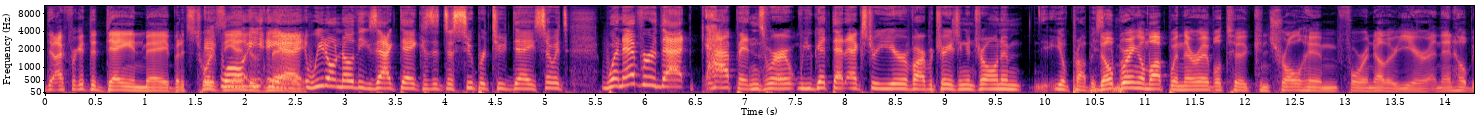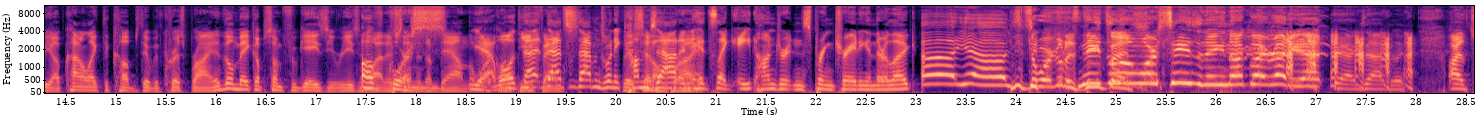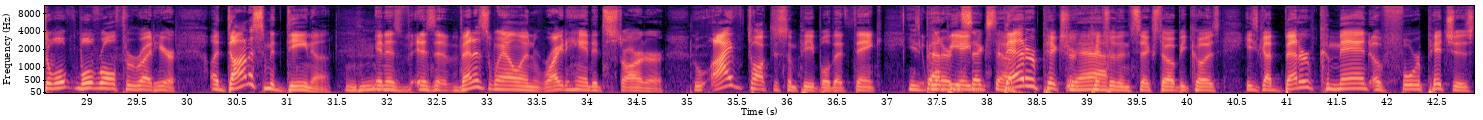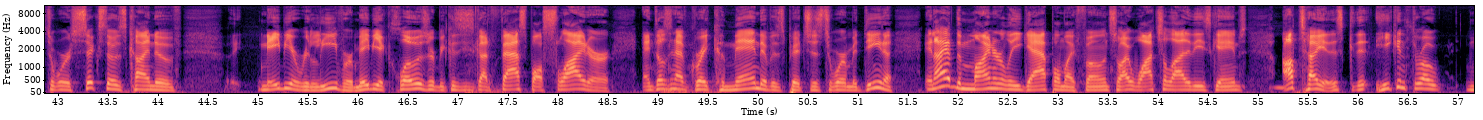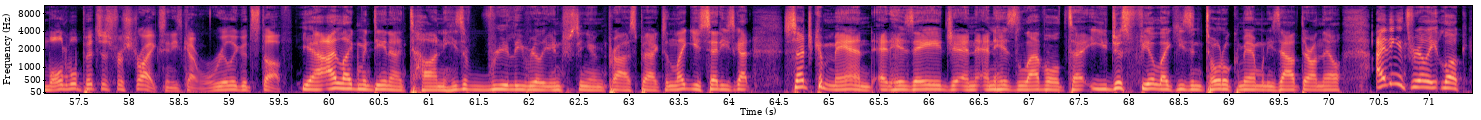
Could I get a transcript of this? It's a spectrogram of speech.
I forget the day in May, but it's towards well, the end of May. Yeah, we don't know the exact day because it's a Super Two day. So it's whenever that happens, where you get that extra year of arbitration control on him, you'll probably see They'll him. bring him up when they're able to control him for another year, and then he'll be up, kind of like the Cubs did with Kris Bryant. And they'll make up some fugazi reason Of why they're course. sending him down. To yeah, well, that, defense. that's what happens when he They comes out and hits like 800 in spring trading, and they're like, "Oh yeah, Needs to work on his needs a little more seasoning, not quite ready yet." yeah, exactly. All right, so we'll we'll roll through right here. Adonis Medina Mm-hmm. in his, is a Venezuelan right-handed starter who I've talked to some people that think He's better be than a Sixto. better picture Yeah. pitcher than Sixto because he's got better command of four pitches to where Sixto's kind of maybe a reliever, maybe a closer because he's got fastball slider and doesn't have great command of his pitches to where Medina and I have the minor league app on my phone so I watch a lot of these games. I'll tell you this he can throw multiple pitches for strikes and he's got really good stuff. Yeah, I like Medina a ton. He's a really, really interesting young prospect, and like you said, he's got such command at his age and and his level. To you just feel like he's in total command when he's out there on the hill. I think it's really look.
